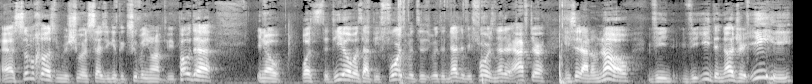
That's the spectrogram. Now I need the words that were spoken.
Sumchos, Rabbi Yeshua says you get the ksuba, you don't have to be poda. You know, what's the deal? Was that before, with the, with the nether before, was the nether after? He said, I don't know. V'i the nadr ihi,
